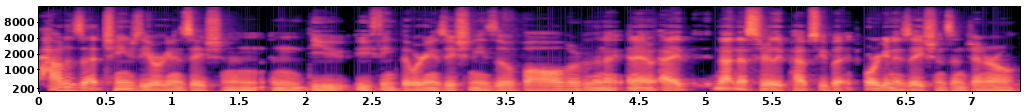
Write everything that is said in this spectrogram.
how does that change the organization? And, and do, you, do you think the organization needs to evolve over the next, and I, I, not necessarily Pepsi, but organizations in general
